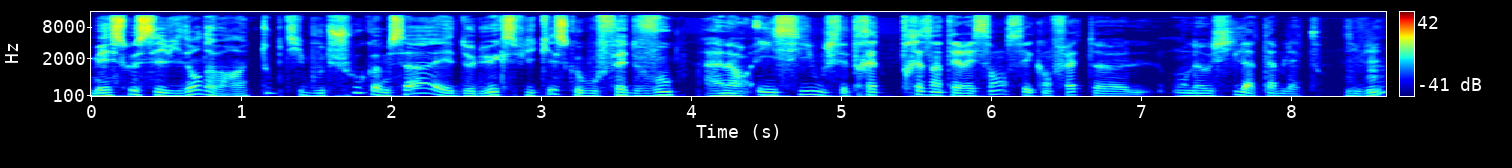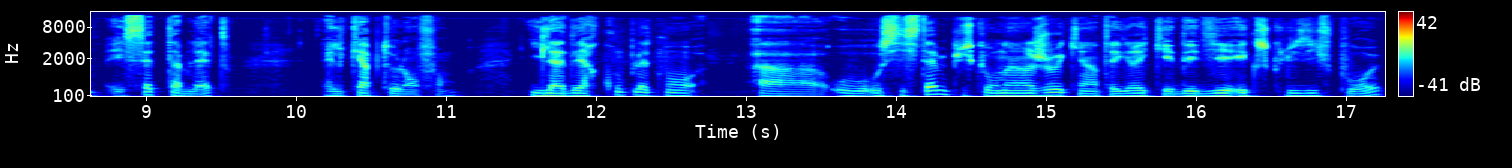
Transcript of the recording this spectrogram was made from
Mais est-ce que c'est évident d'avoir un tout petit bout de chou comme ça et de lui expliquer ce que vous faites vous? Alors ici où c'est très très intéressant, c'est qu'en fait euh, on a aussi la tablette. Mhm. Et cette tablette, elle capte l'enfant. Il adhère complètement au, système puisqu'on a un jeu qui est intégré, qui est dédié exclusif pour eux.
